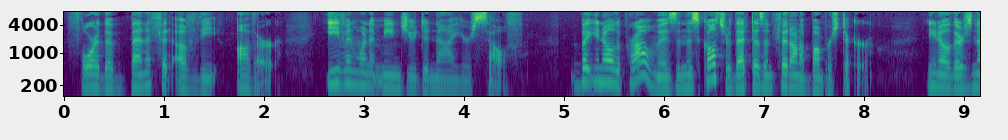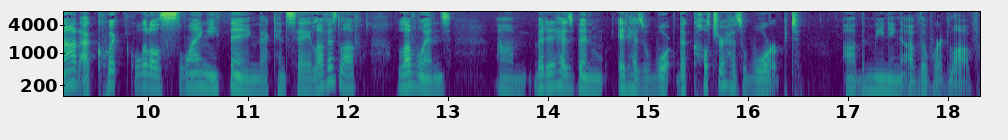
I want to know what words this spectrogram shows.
for the benefit of the other, even when it means you deny yourself. But you know, the problem is in this culture, that doesn't fit on a bumper sticker. You know, there's not a quick little slangy thing that can say love is love, love wins. Um, but it has been, it has, war- the culture has warped uh, the meaning of the word love.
